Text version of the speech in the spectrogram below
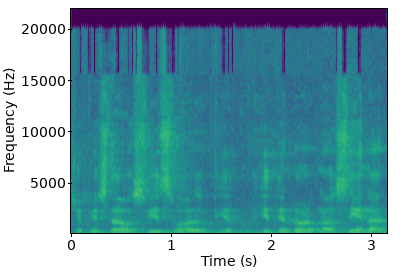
що післав у світ свого єдинородного сина,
